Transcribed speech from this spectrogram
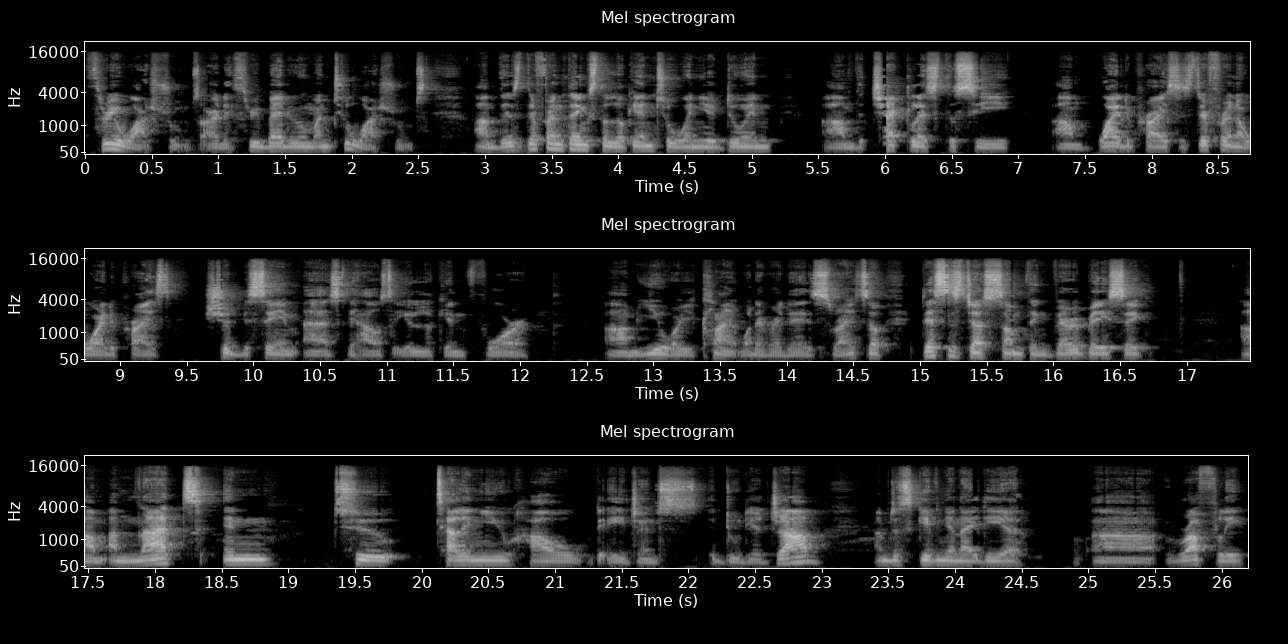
three washrooms? Are the three bedroom and two washrooms? Um, there's different things to look into when you're doing um, the checklist to see um, why the price is different or why the price should be same as the house that you're looking for um, you or your client, whatever it is, right? So this is just something very basic. Um, I'm not into telling you how the agents do their job. I'm just giving you an idea uh, roughly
